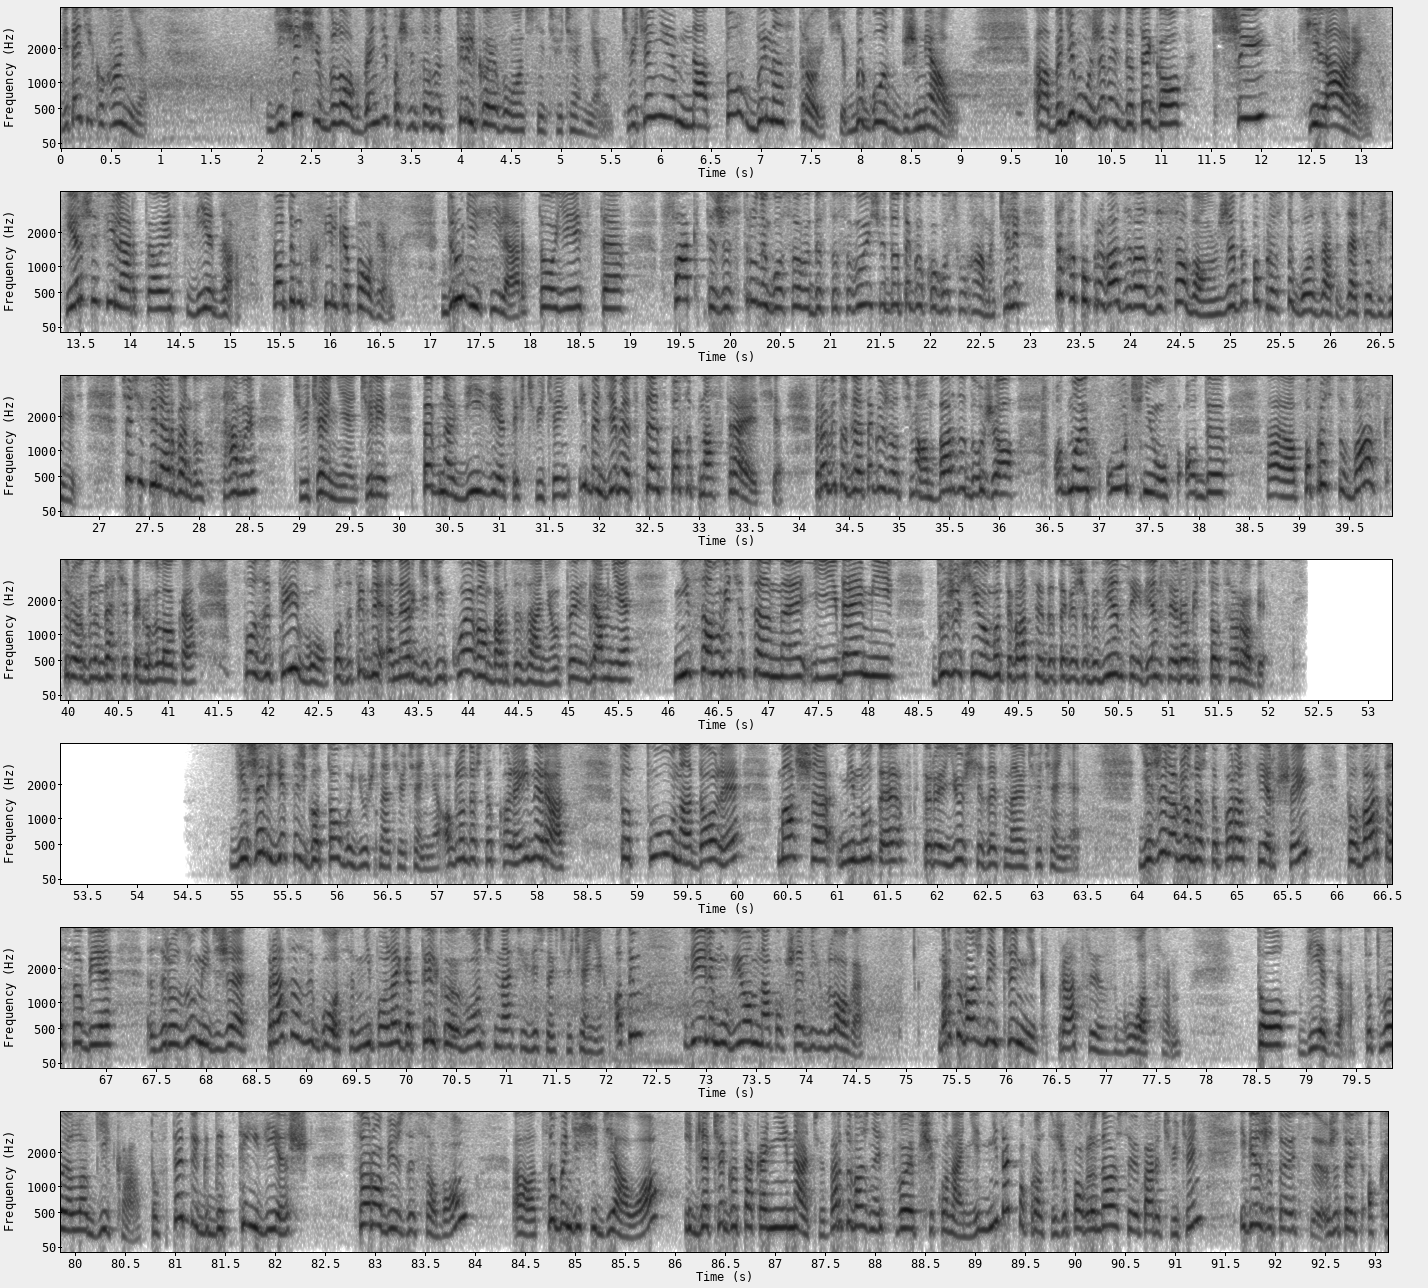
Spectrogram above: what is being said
Witajcie kochanie! Dzisiejszy vlog będzie poświęcony tylko i wyłącznie ćwiczeniom. Ćwiczeniem na to, by nastroić się, by głos brzmiał. Będziemy używać do tego trzy filary. Pierwszy filar to jest wiedza. O tym chwilkę powiem. Drugi filar to jest e, fakt, że struny głosowe dostosowują się do tego, kogo słuchamy, czyli trochę poprowadzę Was za sobą, żeby po prostu głos za zaczął brzmieć. Trzeci filar będą same ćwiczenia, czyli pewna wizja tych ćwiczeń i będziemy w ten sposób nastrajać się. Robię to dlatego, że otrzymałam bardzo dużo od moich uczniów, od e, po prostu Was, którzy oglądacie tego vloga, pozytywu, pozytywnej energii. Dziękuję Wam bardzo za nią. To jest dla mnie niesamowicie cenne i daje mi dużo siły, motywacji do tego, żeby więcej i więcej robić to, co robię. Jeżeli jesteś gotowy już na ćwiczenie, oglądasz to kolejny raz, to tu na dole masz e, minutę, w której już się zaczynają ćwiczenia. Jeżeli oglądasz to po raz pierwszy, to warto sobie zrozumieć, że praca z głosem nie polega tylko i wyłącznie na fizycznych ćwiczeniach. O tym wiele mówiłam na poprzednich vlogach. Bardzo ważny czynnik pracy z głosem to wiedza, to twoja logika. To wtedy, gdy ty wiesz, co robisz ze sobą, co będzie się działo i dlaczego tak, a nie inaczej. Bardzo ważne jest twoje przekonanie. Nie tak po prostu, że pooglądałeś sobie parę ćwiczeń i wiesz, że to jest, że to jest ok.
